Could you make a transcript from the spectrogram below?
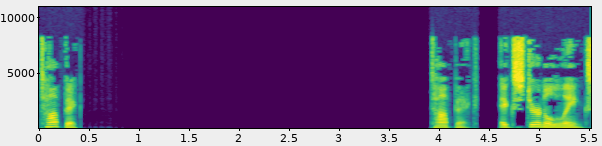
Topic. Topic. External links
